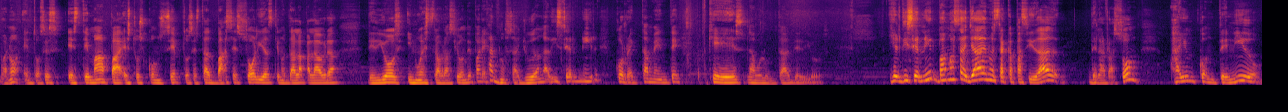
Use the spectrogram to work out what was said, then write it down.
bueno, entonces este mapa, estos conceptos, estas bases sólidas que nos da la palabra de Dios y nuestra oración de pareja nos ayudan a discernir correctamente qué es la voluntad de Dios. Y el discernir va más allá de nuestra capacidad de la razón. Hay un contenido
